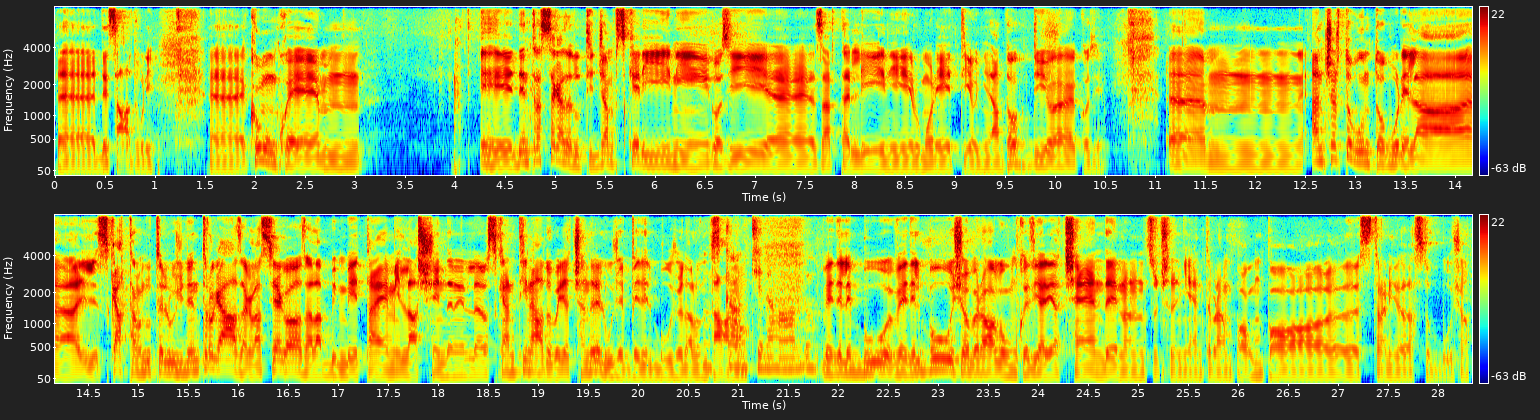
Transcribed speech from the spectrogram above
eh, dei saturi. Eh, comunque mm, e dentro a sta casa tutti jumpscarini, così, eh, sartellini, rumoretti ogni tanto. Oddio, eh, così. Ehm, a un certo punto pure la, scattano tutte le luci dentro casa, classica cosa. La bimbetta Amy là scende nello scantinato per riaccendere le luci e vede il bucio da Lo lontano. scantinato. Vede, le bu- vede il bucio, però comunque sia riaccende e non succede niente. Però è un po', un po' stranita da sto bucio.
